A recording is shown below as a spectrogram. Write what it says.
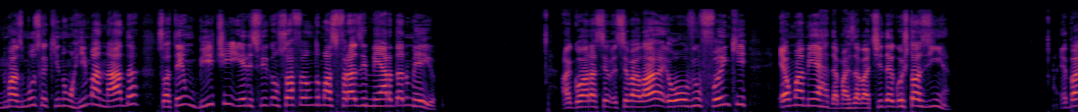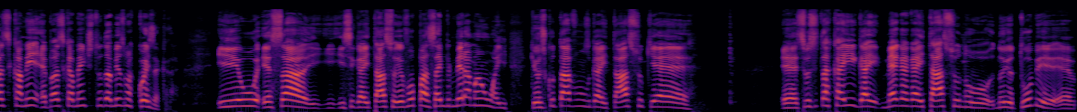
numas músicas que não rima nada, só tem um beat e eles ficam só falando umas frases merda no meio. Agora você vai lá, eu ouvi um funk, é uma merda, mas a batida é gostosinha. É basicamente, é basicamente tudo a mesma coisa, cara. E o, essa, esse gaitaço aí eu vou passar em primeira mão aí. Que eu escutava uns gaitaço que é. é se você tacar aí gai, mega gaitaço no, no YouTube, é,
